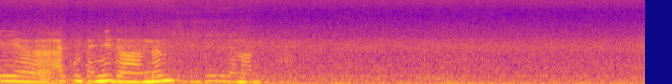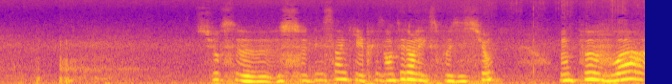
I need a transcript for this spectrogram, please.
et accompagnée d'un homme qui lui la main. Sur ce, dessin qui est présenté dans l'exposition, on peut voir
